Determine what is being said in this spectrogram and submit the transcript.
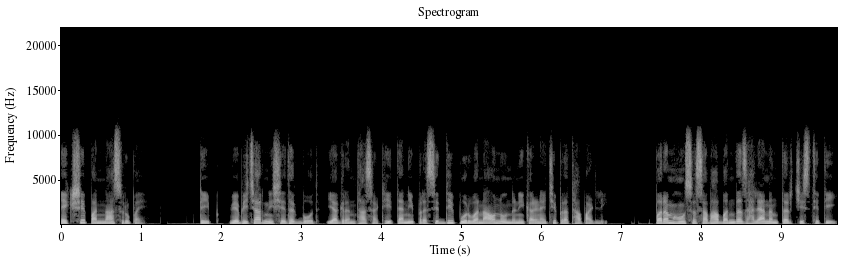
एकशे पन्नास रुपये. टीप व्यभिचार निषेधक बोध या ग्रंथासाठी त्यांनी प्रसिद्धीपूर्व नाव नोंदणी करण्याची प्रथा पाडली. परमहंस सभा बंद झाल्यानंतरची स्थिती.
